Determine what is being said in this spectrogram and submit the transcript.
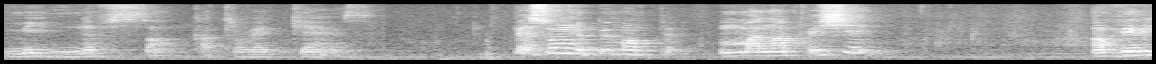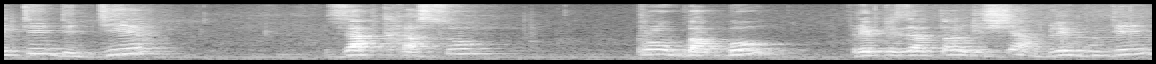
1995. Personne ne peut m'en empêcher, en vérité, de dire Zap Crasso, pro Babo, représentant du chef Blégoudé,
